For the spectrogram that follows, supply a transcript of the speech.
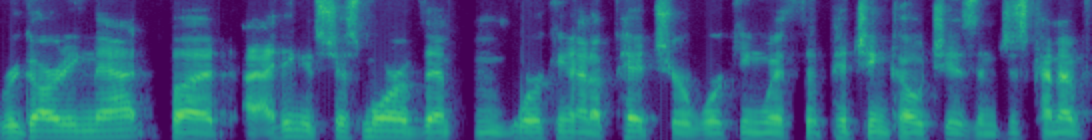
regarding that. But I think it's just more of them working on a pitch or working with the pitching coaches and just kind of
